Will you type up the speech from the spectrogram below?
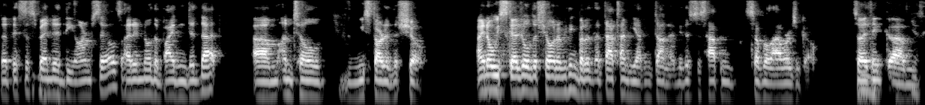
that they suspended the arms sales. I didn't know that Biden did that um, until we started the show. I know we scheduled the show and everything, but at, at that time he hadn't done it. I mean, this just happened several hours ago. So I Mhm. think um, Yes.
